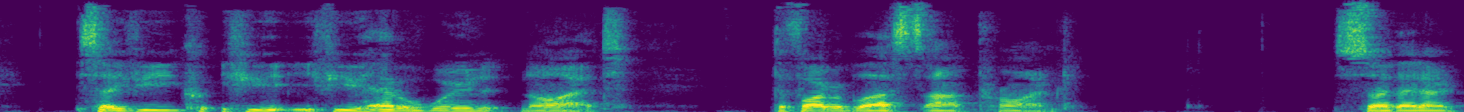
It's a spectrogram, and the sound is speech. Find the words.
so if you, if you, if you have a wound at night, the fibroblasts aren't primed. So they don't,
